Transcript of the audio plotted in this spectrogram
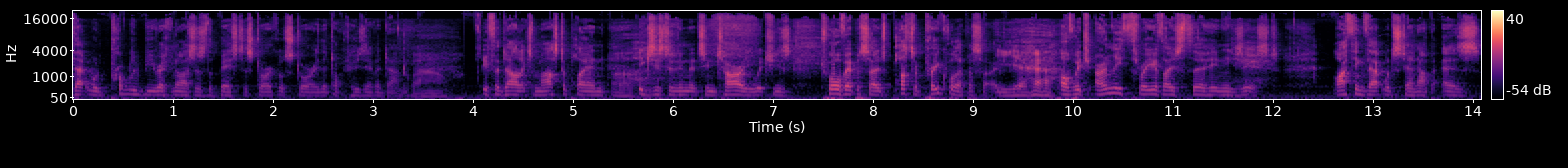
that would probably be recognised as the best historical story that Doctor Who's ever done. Wow. If the Daleks Master Plan existed in its entirety, which is 12 episodes plus a prequel episode, Yeah. of which only three of those 13 exist, I think that would stand up as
